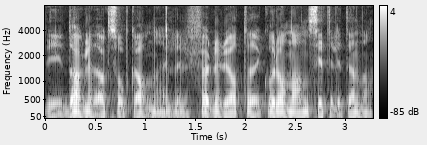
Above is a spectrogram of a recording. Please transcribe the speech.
de dagligdagse oppgavene? Eller føler du at koronaen sitter litt ennå?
